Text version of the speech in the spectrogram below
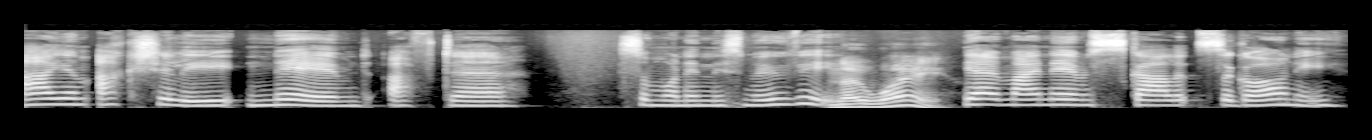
I am actually named after someone in this movie. No way. Yeah, my name's Scarlett Sigourney.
